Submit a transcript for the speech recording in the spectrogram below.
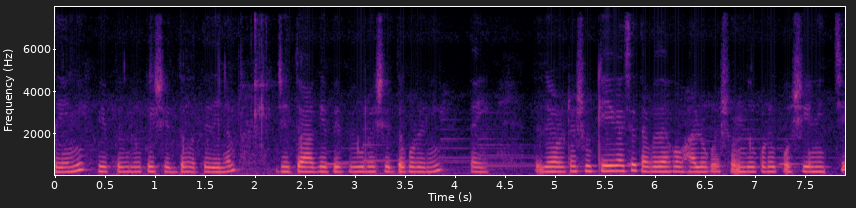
দিইনি, পেঁপেগুলোকে সেদ্ধ হতে দিলাম। যেহেতু আগে পেঁপেগুলো সেদ্ধ করে নিই, তাই জলটা শুকিয়ে গেছে, তারপরে দেখো ভালো করে সুন্দর করে কষিয়ে নিচ্ছি।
